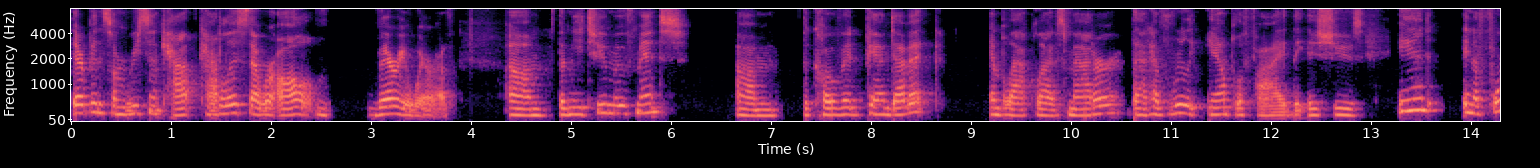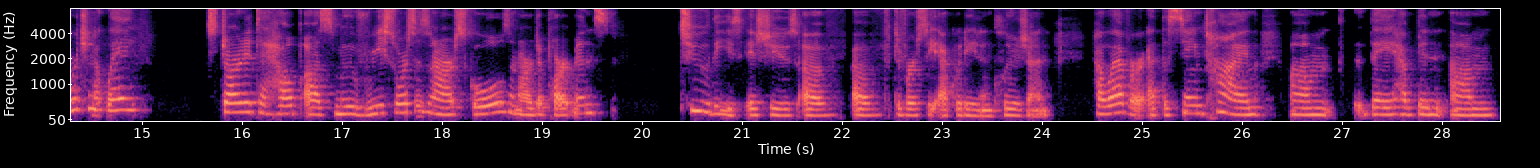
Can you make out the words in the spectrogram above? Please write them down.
There have been some recent cat- catalysts that we're all very aware of. Um, the Me Too movement, um, the COVID pandemic, and Black Lives Matter that have really amplified the issues and, in a fortunate way, started to help us move resources in our schools and our departments to these issues of, of diversity, equity, and inclusion. However, at the same time, um, they have been, um,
